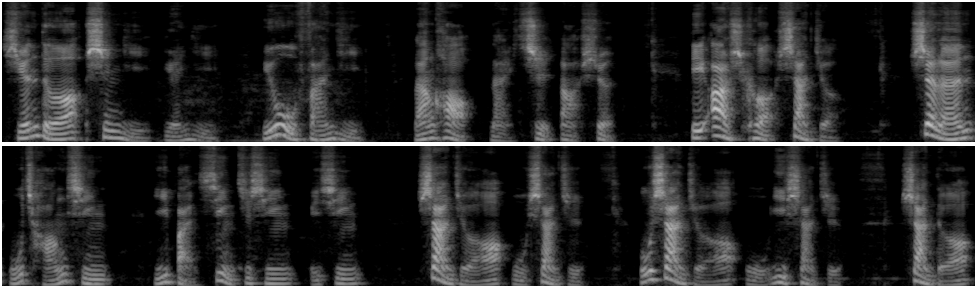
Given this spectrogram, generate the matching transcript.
玄德深矣，远矣，于物反矣，然后乃至大顺。第二十课：善者，圣人无常心，以百姓之心为心。善者无善之。不善者无亦善之，善德；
